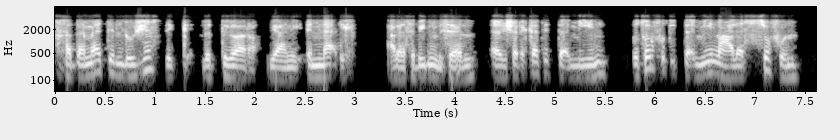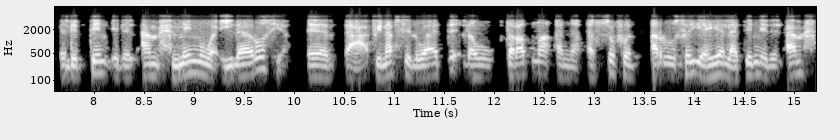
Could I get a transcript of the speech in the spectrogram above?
خدمات اللوجيستيك للتجارة يعني النقل على سبيل المثال شركات التأمين بترفض التأمين على السفن اللي بتنقل القمح من وإلى روسيا. آه، في نفس الوقت لو افترضنا أن السفن الروسية هي اللي هتنقل القمح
